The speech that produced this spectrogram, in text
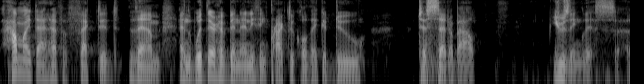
how might that have affected them and would there have been anything practical they could do to set about using this uh,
